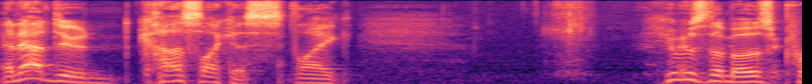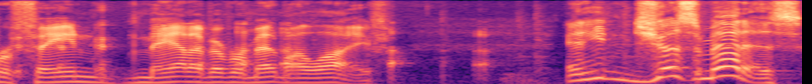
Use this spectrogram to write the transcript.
And that dude cussed like a s- like he was the most profane man I've ever met in my life. And he just met us,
